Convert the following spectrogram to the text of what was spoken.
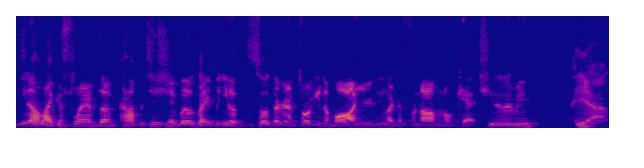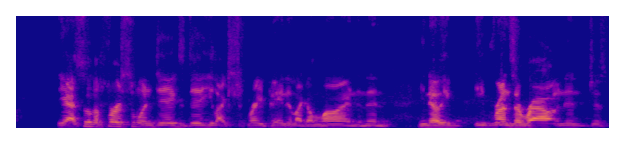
you know like a slam dunk competition, but it was like you know so they're gonna throw you the ball and you're gonna do like a phenomenal catch. You know what I mean? Yeah. Yeah. So the first one Diggs did he like spray painted like a line, and then you know he he runs a route and then just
